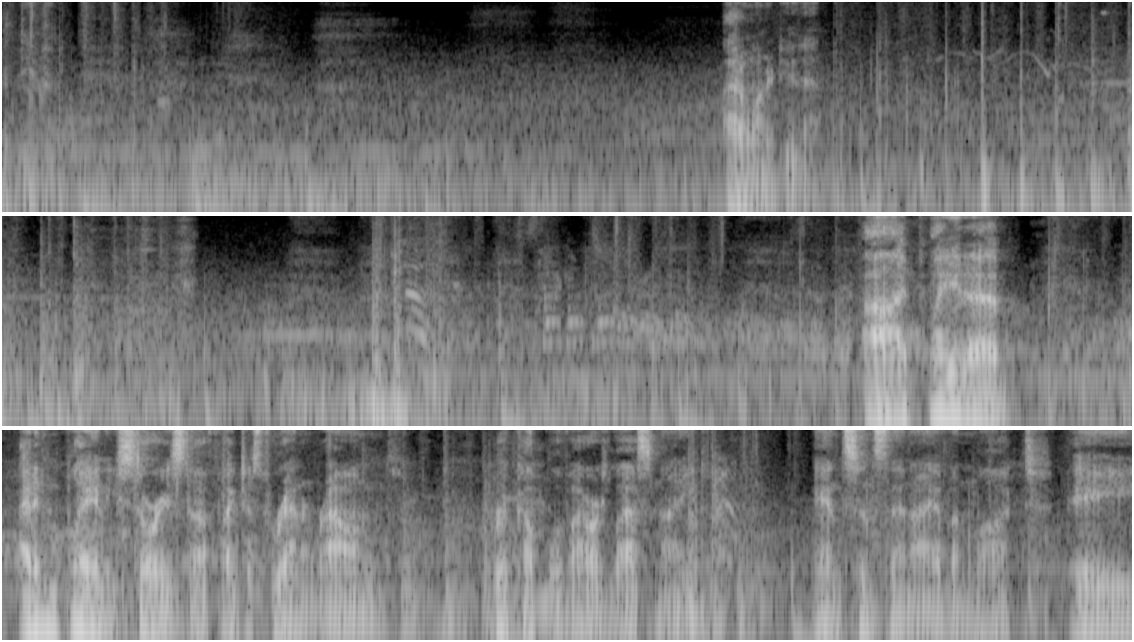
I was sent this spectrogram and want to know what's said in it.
God damn it. I don't want to do that. Uh, I played a. I didn't play any story stuff. I just ran around for a couple of hours last night, and since then I have unlocked a.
